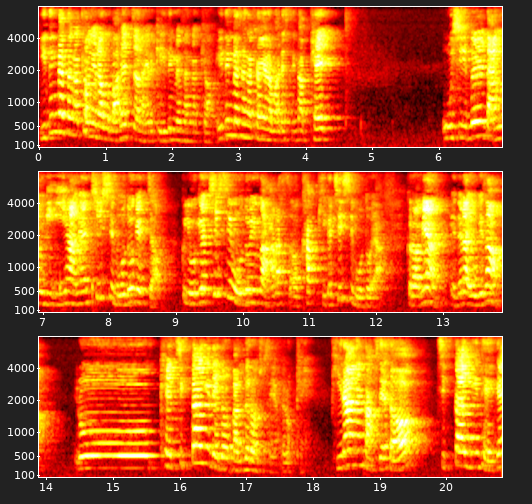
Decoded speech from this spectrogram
이등변 삼각형이라고 말했잖아. 이렇게 이등변 삼각형. 이등변 삼각형이라고 말했으니까 150을 나누기 2 하면 75도겠죠. 그 여기가 75도인 거 알았어. 각 B가 75도야. 그러면 얘들아 여기서 이렇게 직각이 되도 만들어 주세요. 이렇게 B라는 값에서 직각이 되게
